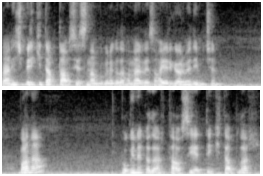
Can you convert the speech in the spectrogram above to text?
Ben hiçbir kitap tavsiyesinden bugüne kadar neredeyse hayır görmediğim için bana bugüne kadar tavsiye ettiği kitaplar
